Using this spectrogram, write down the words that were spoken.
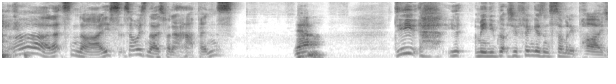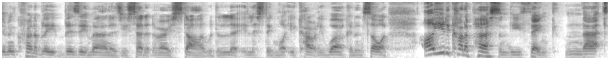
Ah, that's nice. It's always nice when it happens. Yeah. Do you, you? I mean, you've got your fingers in so many pies. You're an incredibly busy man, as you said at the very start, with the li- listing what you're currently working and so on. Are you the kind of person? Do you think that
